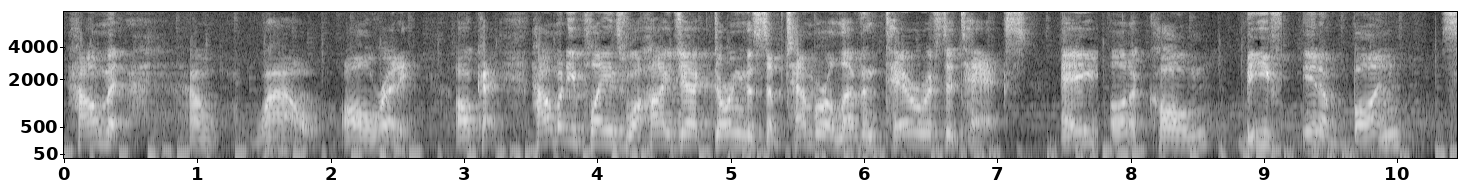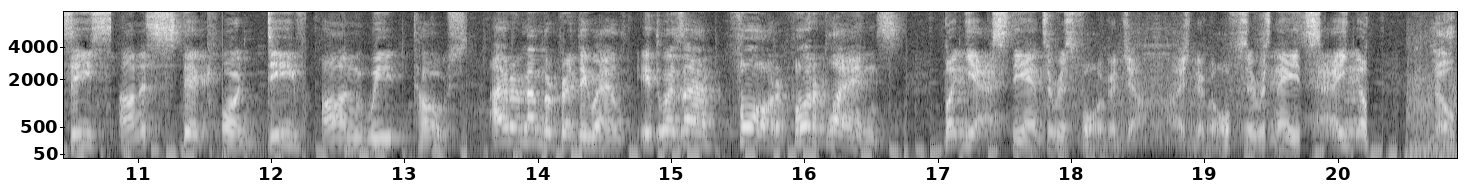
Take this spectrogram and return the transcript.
How many? How? Wow! Already. Okay. How many planes were hijacked during the September 11th terrorist attacks? A. On a cone. B. In a bun. C. On a stick. Or D. On wheat toast. I remember pretty well. It was uh, four. Four planes. But yes, the answer is four. Good job. I should go. Off. Nope.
